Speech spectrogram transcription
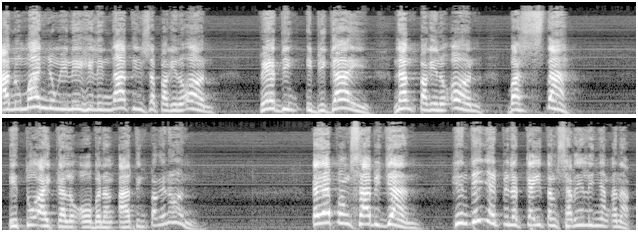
ano man yung hinihiling natin sa Panginoon, pwedeng ibigay ng Panginoon basta ito ay kalooban ng ating Panginoon. Kaya po ang sabi diyan, hindi niya pinagkait ang sarili niyang anak.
